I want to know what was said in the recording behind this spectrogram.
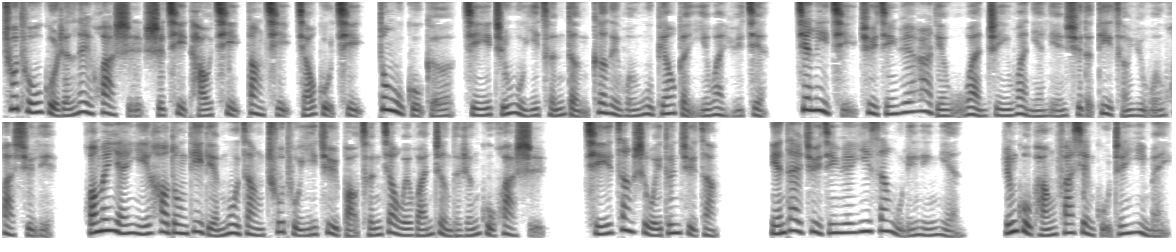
出土古人类化石、石器、陶器、蚌器、脚骨器、动物骨骼及植物遗存等各类文物标本一万余件，建立起距今约二点五万至一万年连续的地层与文化序列。黄门岩一号洞地点墓葬出土一具保存较为完整的人骨化石，其葬式为墩巨葬，年代距今约一三五零零年，人骨旁发现骨针一枚。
